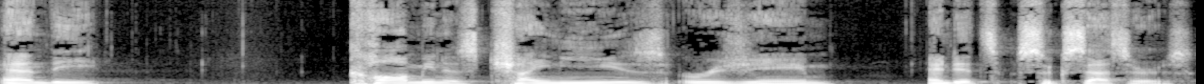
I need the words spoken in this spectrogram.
and the communist Chinese regime and its successors,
